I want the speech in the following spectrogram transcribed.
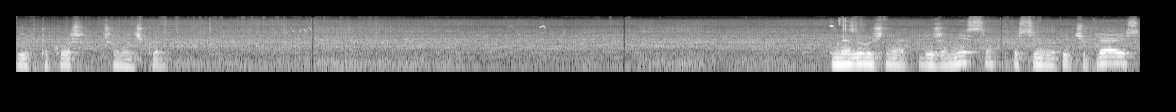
їх також пшеничкою. Незручне дуже місце, постійно тут чіпляюся,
